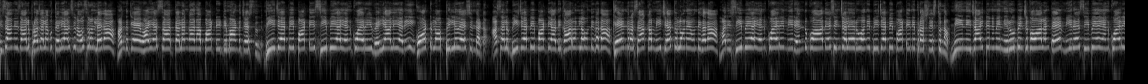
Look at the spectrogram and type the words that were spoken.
నిజానిజాలు ప్రజలకు తెలియాల్సిన అవసరం లేదా? అందుకే వైఎస్ఆర్ తెలంగాణ పార్టీ డిమాండ్ చేస్తుంది. బీజేపీ పార్టీ సిబిఐ ఎంక్వైరీ వెయ్యాలి అని కోర్టులో పిల్లు వేసిందట. అసలు బీజేపీ పార్టీ అధికారంలో ఉంది కదా? కేంద్ర శాఖ మీ చేతుల్లోనే ఉంది కదా? మరి సిబిఐ ఎంక్వైరీ మీరు ఎందుకు ఆదేశించలేరు అని బీజేపీ పార్టీని ప్రశ్నిస్తున్నాం. మీ నిజాయితీని మీరు నిరూపించుకోవాలంటే మీరే సిబిఐ ఎంక్వైరీ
